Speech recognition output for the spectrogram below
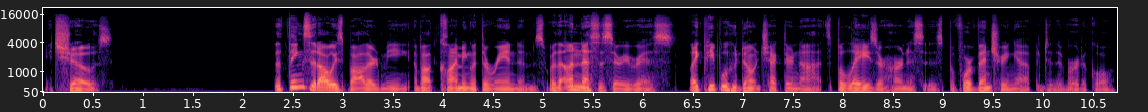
it shows. The things that always bothered me about climbing with the randoms were the unnecessary risks, like people who don't check their knots, belays, or harnesses before venturing up into the vertical.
